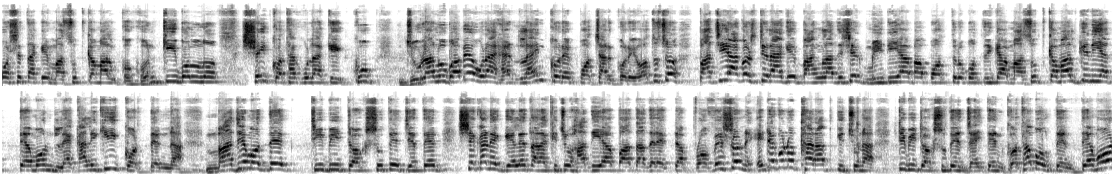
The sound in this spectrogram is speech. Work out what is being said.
বসে থাকে, মাসুদ কামাল কখন কি বলল? সেই কথাগুলাকে খুব জোরালোভাবে ওরা হেডলাইন করে প্রচার করে। অথচ পাঁচই আগস্টের আগে বাংলাদেশের মিডিয়া বা পত্রপত্রিকা মাসুদ কামালকে নিয়ে তেমন লেখালেখি করতেন না। মাঝে মধ্যে টিভি টক শোতে যেতেন, সেখানে গেলে তারা কিছু হাদিয়া পা তাদের একটা প্রফেশন এটা কোনো খারাপ কিছু না। টিভি টক শোতে যাইতেন, কথা বলতেন, তেমন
